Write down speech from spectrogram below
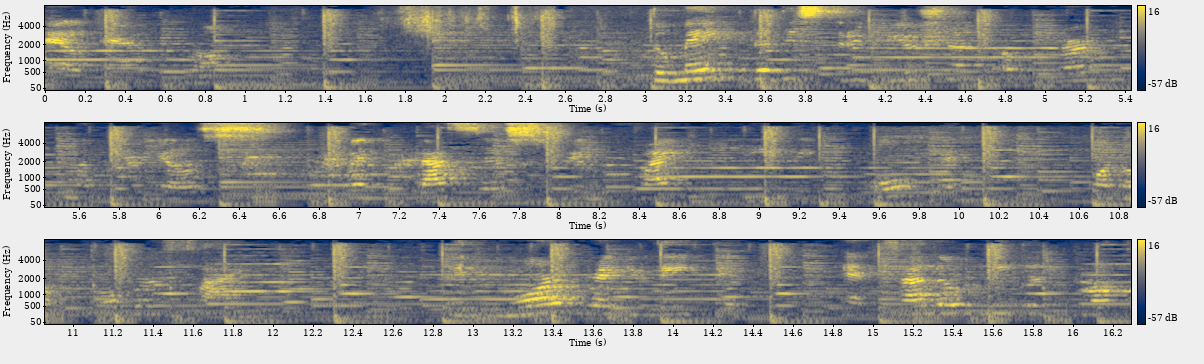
LM from To make the distribution of learning materials when classes will finally be open on October 5 with more regulated and follow needed protocol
